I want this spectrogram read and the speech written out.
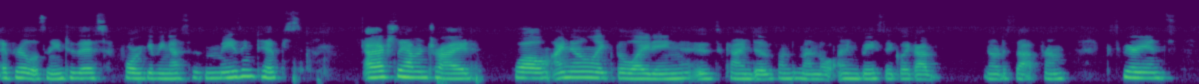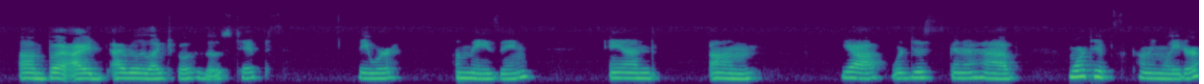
if you're listening to this, for giving us these amazing tips. I actually haven't tried. Well, I know like the lighting is kind of fundamental and basic, like I've noticed that from experience. Um, but I I really liked both of those tips. They were amazing. And um, yeah, we're just gonna have more tips coming later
